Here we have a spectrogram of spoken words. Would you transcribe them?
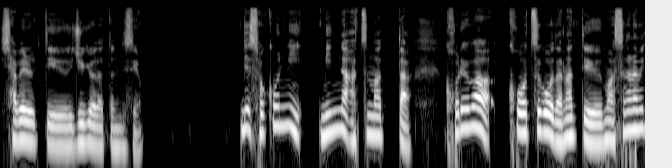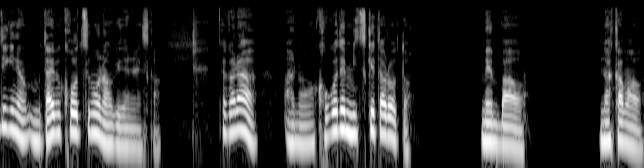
喋るっていう授業だったんですよ。で、そこにみんな集まった。これは好都合だなっていう、まあ、菅波的にはもうだいぶ好都合なわけじゃないですか。だから、あの、ここで見つけたろうと。メンバーを。仲間を。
